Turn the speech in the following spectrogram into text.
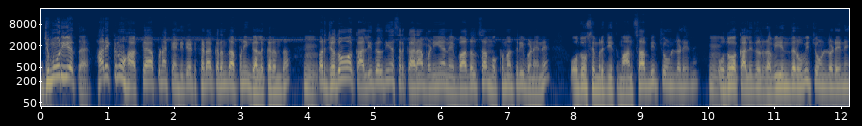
ਜਮਹੂਰੀਅਤ ਹੈ। ਹਰ ਇੱਕ ਨੂੰ ਹੱਕ ਹੈ ਆਪਣਾ ਕੈਂਡੀਡੇਟ ਖੜਾ ਕਰਨ ਦਾ ਆਪਣੀ ਗੱਲ ਕਰਨ ਦਾ। ਪਰ ਜਦੋਂ ਅਕਾਲੀ ਦਲ ਦੀਆਂ ਸਰਕਾਰਾਂ ਬਣੀਆਂ ਨੇ ਬਾਦਲ ਸਾਹਿਬ ਮੁੱਖ ਮੰਤਰੀ ਬਣੇ ਨੇ ਉਦੋਂ ਸਿਮਰਜੀਤ ਮਾਨ ਸਾਹਿਬ ਵੀ ਚੋਣ ਲੜੇ ਨੇ ਉਦੋਂ ਅਕਾਲੀ ਦਲ ਰਵੀ ਇੰਦਰ ਉਹ ਵੀ ਚੋਣ ਲੜੇ ਨੇ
